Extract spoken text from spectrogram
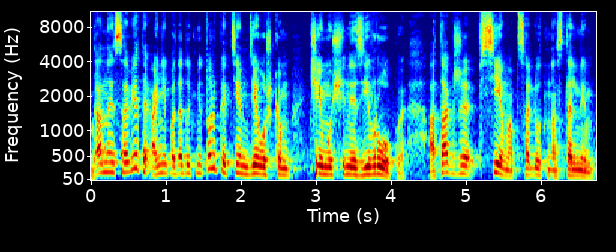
Данные советы, они подадут не только тем девушкам, чей мужчина из Европы, а также всем абсолютно остальным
